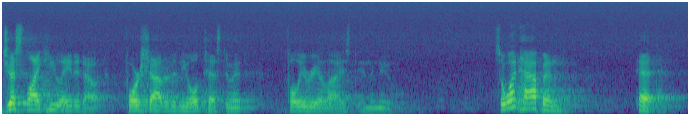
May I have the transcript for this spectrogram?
just like he laid it out, foreshadowed in the Old Testament, fully realized in the New. So, what happened at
